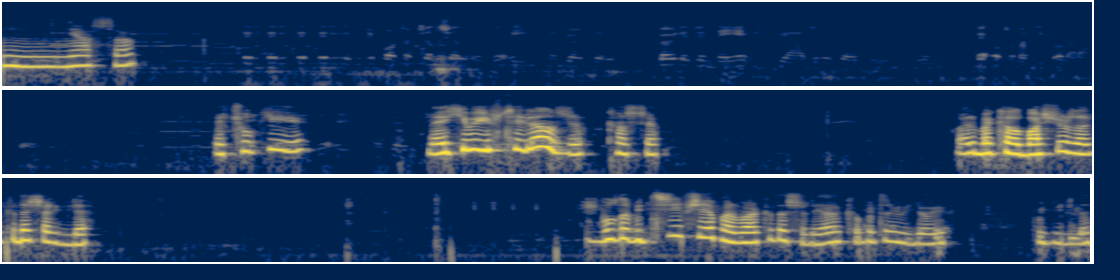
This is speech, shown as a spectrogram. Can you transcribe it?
Hmm, ne yapsam? Seri seri seri serinletici portak çalışanınızı eğitime gönderin. Böylece neye ihtiyacınız olduğunu bilir ve otomatik olarak doldurur. E çok iyi. Gönderin. Ben 2100 TL alacağım. Kasacağım. Hadi bakalım başlıyoruz arkadaşlar yine. Burada bitişi bir şey yaparım arkadaşlar ya. Kapatırım videoyu. Bugün de.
